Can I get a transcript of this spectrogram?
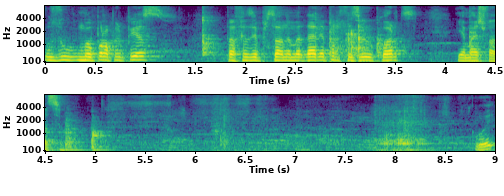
uso o meu próprio peso para fazer pressão na madeira, para fazer o corte e é mais fácil. Oi?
